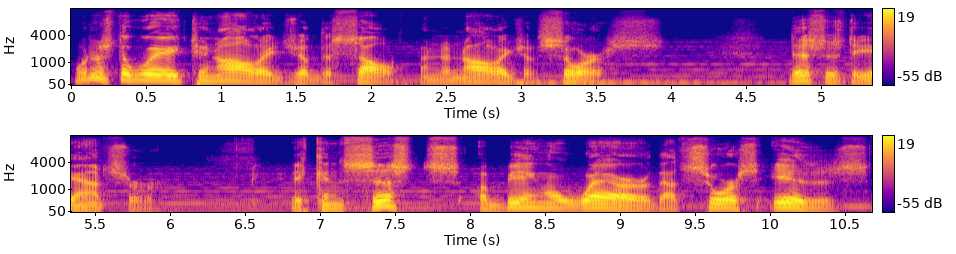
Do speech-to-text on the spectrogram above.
What is the way to knowledge of the self and the knowledge of Source? This is the answer. It consists of being aware that Source is,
